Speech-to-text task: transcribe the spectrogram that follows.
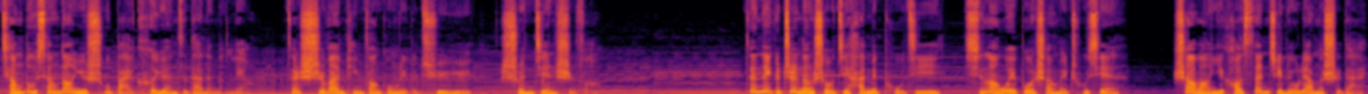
强度相当于数百颗原子弹的能量，在十万平方公里的区域瞬间释放。在那个智能手机还没普及、新浪微博尚未出现、上网依靠三 G 流量的时代，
